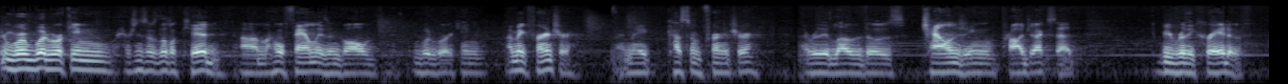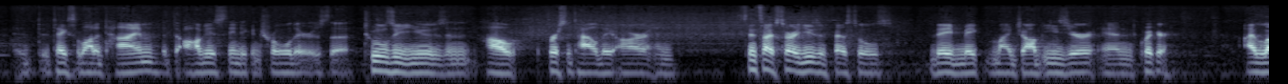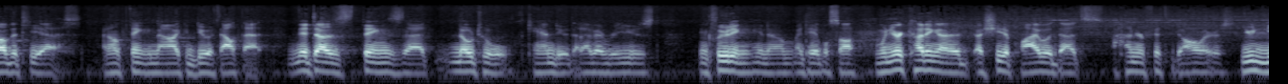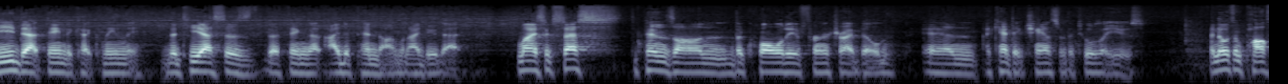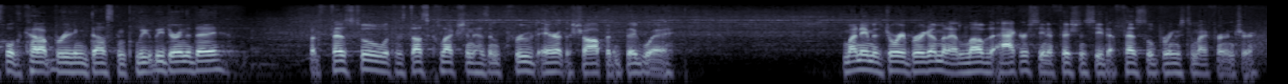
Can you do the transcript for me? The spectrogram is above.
been woodworking ever since I was a little kid. Uh, my whole family's involved in woodworking. I make furniture. I make custom furniture. I really love those challenging projects that can be really creative. It, it takes a lot of time, but the obvious thing to control there is the tools you use and how versatile they are. And since I've started using Festools, they make my job easier and quicker. I love the TS. I don't think now I can do without that. It does things that no tool can do that I've ever used, including you know my table saw. When you're cutting a, a sheet of plywood that's $150, you need that thing to cut cleanly. The TS is the thing that I depend on when I do that. My success depends on the quality of furniture I build, and I can't take chances with the tools I use. I know it's impossible to cut out breathing dust completely during the day, but Festool with his dust collection has improved air at the shop in a big way. My name is Jory Brigham, and I love the accuracy and efficiency that Festool brings to my furniture.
